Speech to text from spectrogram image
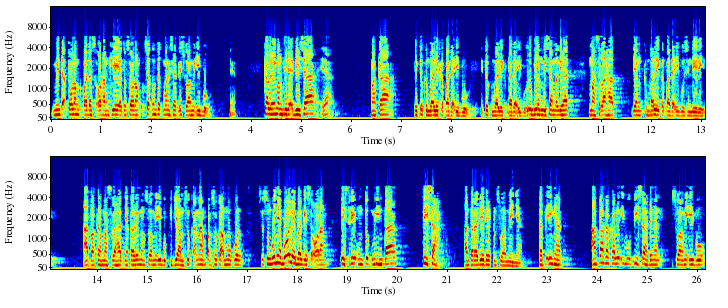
minta tolong kepada seorang kiai atau seorang ustadz untuk menasihati suami ibu. Ya. Kalau memang tidak bisa, ya, maka itu kembali kepada ibu. Itu kembali kepada ibu. Ibu yang bisa melihat maslahat yang kembali kepada ibu sendiri. Apakah maslahatnya kalau memang suami ibu kejam, suka nampar, suka mukul? Sesungguhnya boleh bagi seorang istri untuk minta pisah antara dia dengan suaminya. Tapi ingat, apakah kalau ibu pisah dengan suami ibu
